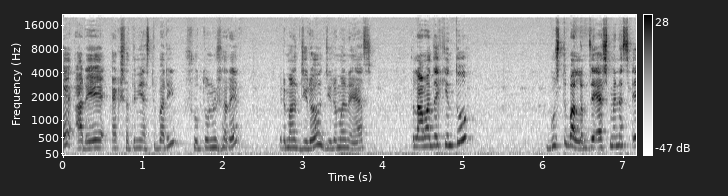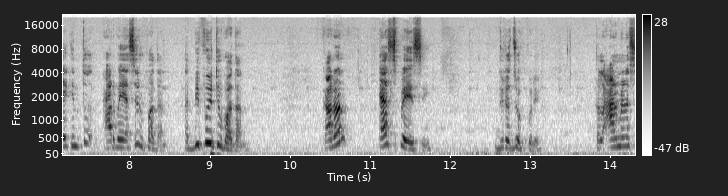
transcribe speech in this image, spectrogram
এ আর এ একসাথে নিয়ে আসতে পারি সূত্র অনুসারে। এটা মানে জিরো জিরো মানে এস তাহলে আমাদের কিন্তু বুঝতে পারলাম যে এস মাইনাস এ কিন্তু আর বাই এসের উপাদান বিপরীত উপাদান। কারণ এস পেয়েছি। দুটো যোগ করে। তাহলে আর মাইনাস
